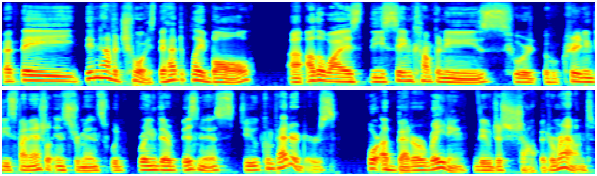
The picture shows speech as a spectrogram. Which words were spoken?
that they didn't have a choice. They had to play ball uh, otherwise, these same companies who are, who are creating these financial instruments would bring their business to competitors for a better rating. They would just shop it around.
